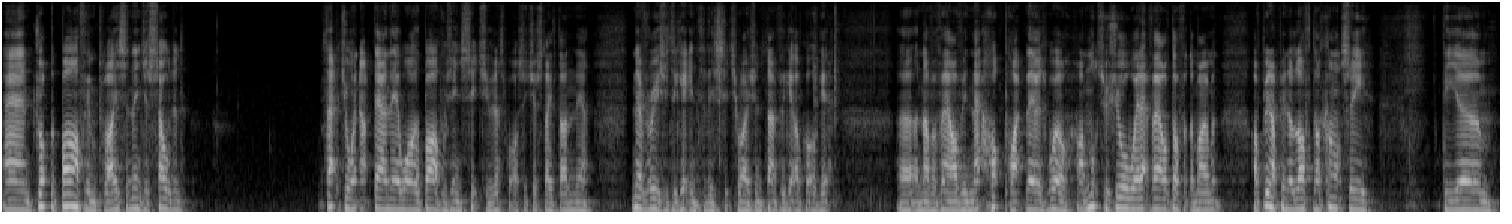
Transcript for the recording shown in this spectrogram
and dropped the bath in place and then just soldered that joint up down there while the bath was in situ. That's what I suggest they've done there. Never easy to get into these situations. Don't forget I've got to get uh, another valve in that hot pipe there as well. I'm not too sure where that valved off at the moment. I've been up in the loft and I can't see the um,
